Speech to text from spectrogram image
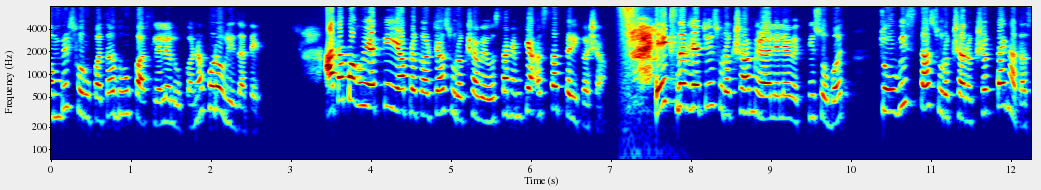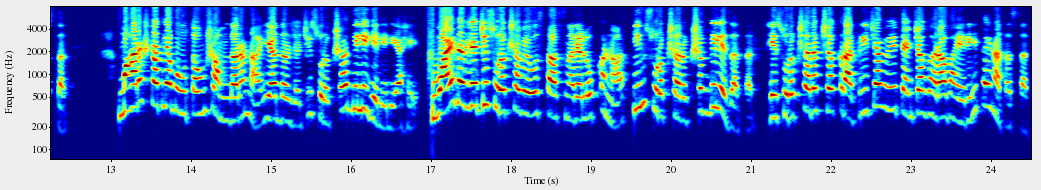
गंभीर स्वरूपाचा धोका असलेल्या लोकांना पुरवली जाते. आता पाहूयात की या प्रकारच्या सुरक्षा व्यवस्था नेमक्या असतात तरी कशा? एक्स दर्जाची सुरक्षा मिळालेल्या व्यक्तीसोबत चोवीस तास सुरक्षा रक्षक तैनात असतात. महाराष्ट्रातल्या बहुतांश आमदारांना या दर्जाची सुरक्षा दिली गेलेली आहे. वाय दर्जाची सुरक्षा व्यवस्था असणाऱ्या लोकांना तीन सुरक्षा रक्षक दिले जातात. हे सुरक्षा रक्षक रात्रीच्या वेळी त्यांच्या घराबाहेरही तैनात असतात.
